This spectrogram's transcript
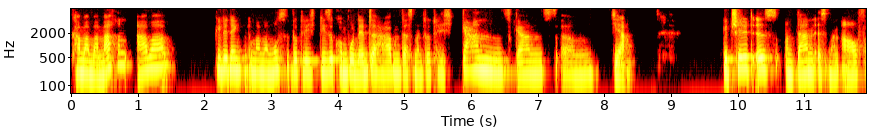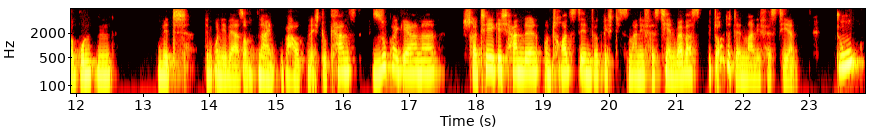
kann man mal machen, aber viele denken immer, man muss wirklich diese Komponente haben, dass man wirklich ganz, ganz, ähm, ja, gechillt ist und dann ist man auch verbunden mit dem Universum. Nein, überhaupt nicht. Du kannst super gerne strategisch handeln und trotzdem wirklich das manifestieren. Weil was bedeutet denn manifestieren? Du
